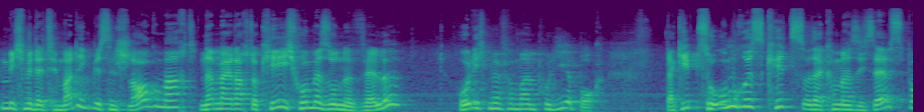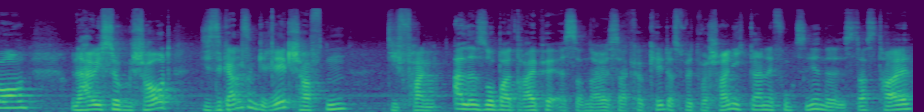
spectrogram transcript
mich mit der Thematik ein bisschen schlau gemacht und dann mir gedacht, okay, ich hole mir so eine Welle, hole ich mir für meinen Polierbock. Da gibt es so Umrüstkits oder kann man sich selbst bauen. Und da habe ich so geschaut, diese ganzen Gerätschaften, die fangen alle so bei 3 PS an. Da habe ich gesagt, okay, das wird wahrscheinlich gar nicht funktionieren. Da ist das Teil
